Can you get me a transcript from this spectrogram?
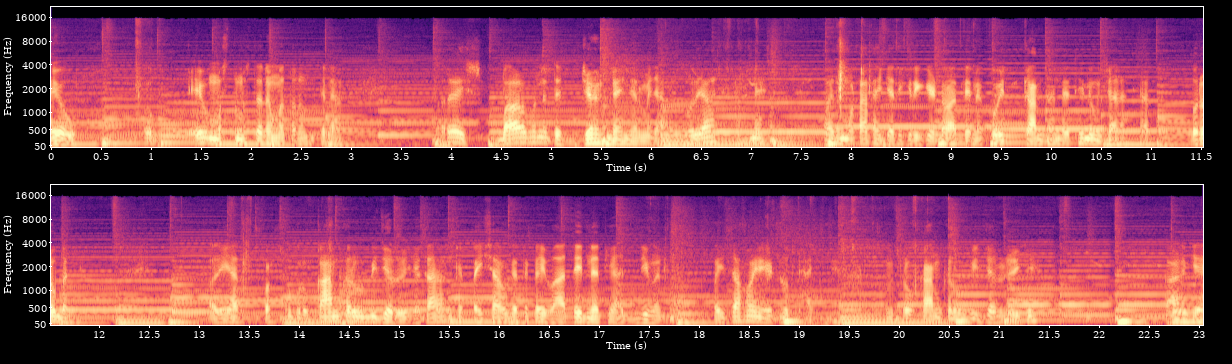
એવું. તો એવું મસ્ત મસ્ત રમતો રમતેલા અરે બાળકોને તો જન ડેન્જર મજા આવે બોલ્યા અને હવે મોટા થઈ ગયા ક્રિકેટો આ તેને કોઈ કામ ધંધેથી ને ઊંચા નથી આવતું. બરોબર? અરે યાર પણ શું કરું? કામ કરવું બી જરૂરી છે કારણ કે પૈસા વગર તો કંઈ વાત જ નથી આ જીવનમાં. પૈસા હોય ને એટલું જ થાય મિત્રો, કામ કરવું બી જરૂરી છે. કારણ કે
